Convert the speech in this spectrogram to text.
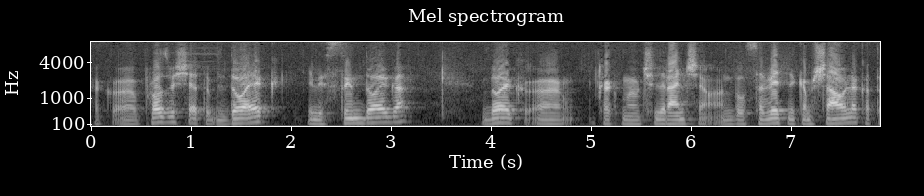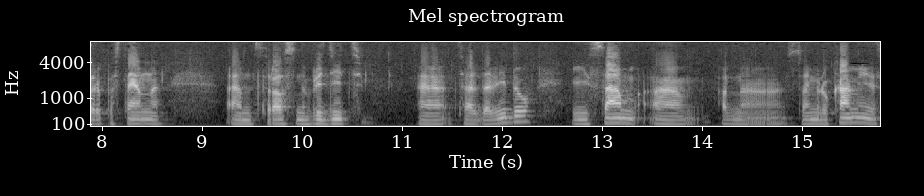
как э, прозвище, это Доек или сын Доега. Доек, как мы учили раньше, он был советником Шауля, который постоянно э, старался навредить царь Давиду и сам одно, своими руками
